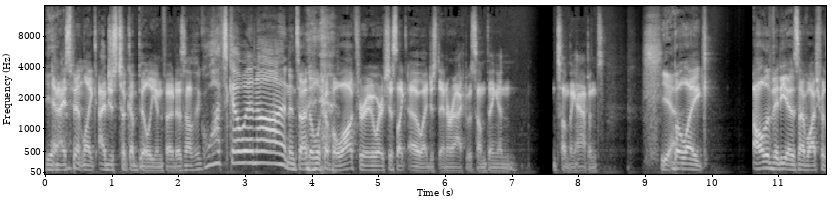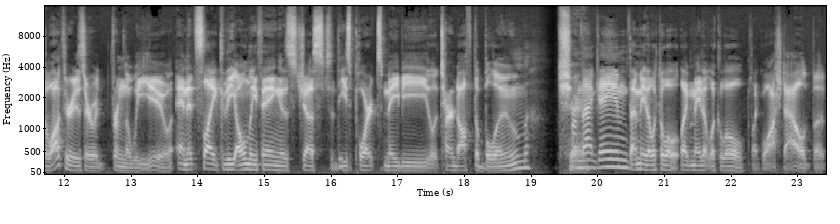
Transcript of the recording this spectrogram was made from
yeah. and I spent like I just took a billion photos, and I was like, "What's going on?" And so I had to look up a walkthrough where it's just like, "Oh, I just interact with something and something happens." Yeah. But like all the videos I watch for the walkthroughs are from the Wii U, and it's like the only thing is just these ports maybe turned off the bloom sure. from that game that made it look a little like made it look a little like washed out, but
